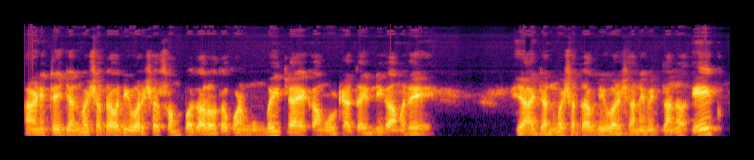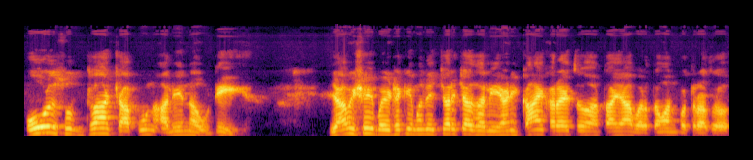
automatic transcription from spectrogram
आणि ते जन्मशताब्दी वर्ष संप झालं होतं. पण मुंबईतल्या एका मोठ्या दैनिकामध्ये या जन्मशताब्दी वर्षानिमित्तानं एक ओळ सुद्धा छापून आली नव्हती. याविषयी बैठकीमध्ये चर्चा झाली आणि काय करायचं आता या वर्तमानपत्राचं?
